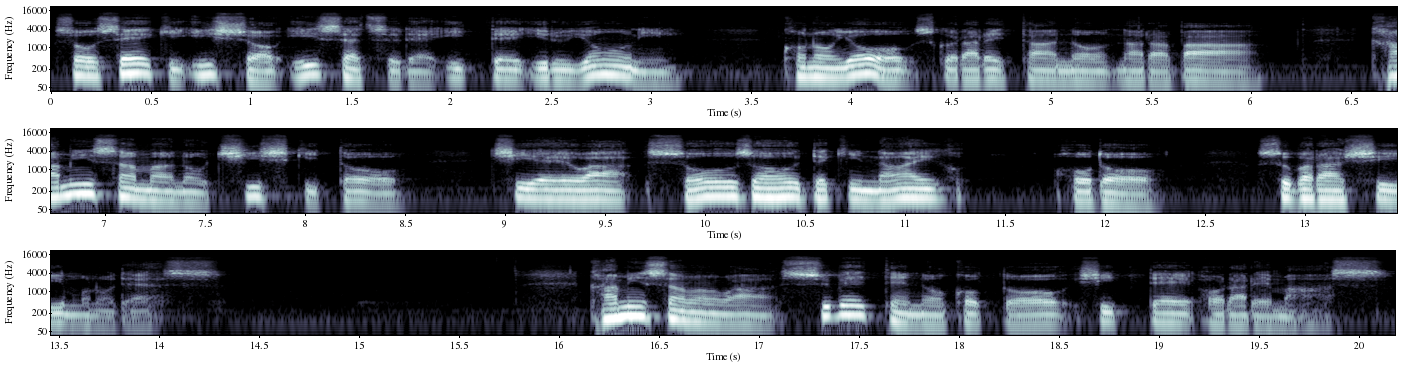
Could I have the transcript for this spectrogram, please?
創世記一章一節で言っているようにこの世を作られたのならば神様の知識と知恵は想像できないほど素晴らしいものです。神様はすべてのことを知っておられます。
